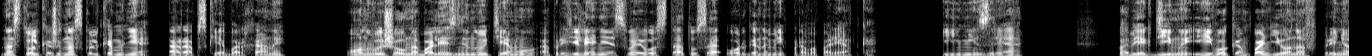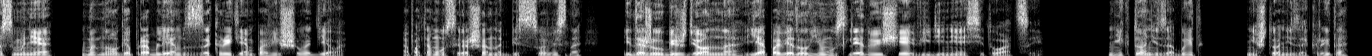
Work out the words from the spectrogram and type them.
настолько же, насколько мне арабские барханы, он вышел на болезненную тему определения своего статуса органами правопорядка. И не зря. Побег Димы и его компаньонов принес мне много проблем с закрытием повисшего дела, а потому совершенно бессовестно и даже убежденно я поведал ему следующее видение ситуации. Никто не забыт, ничто не закрыто,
